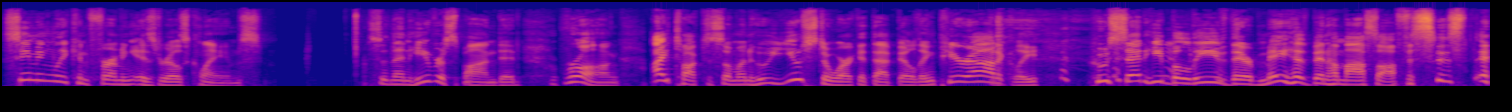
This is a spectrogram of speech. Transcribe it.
seemingly confirming Israel's claims. So then he responded, Wrong. I talked to someone who used to work at that building periodically who said he believed there may have been Hamas offices there.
